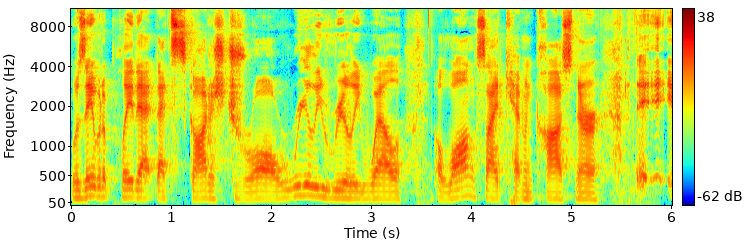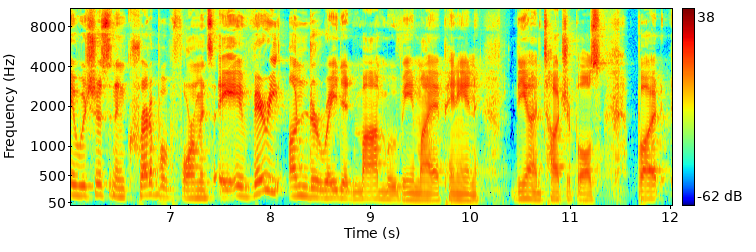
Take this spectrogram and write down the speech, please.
was able to play that, that Scottish drawl really, really well alongside Kevin Costner. It, it was just an incredible performance, a, a very underrated mob movie, in my opinion, The Untouchables, but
